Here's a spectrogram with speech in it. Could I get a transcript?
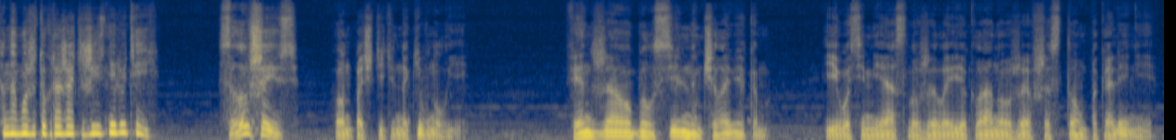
Она может угрожать жизни людей». «Слушаюсь», — он почтительно кивнул ей. Фенджао был сильным человеком, и его семья служила ее клану уже в шестом поколении —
